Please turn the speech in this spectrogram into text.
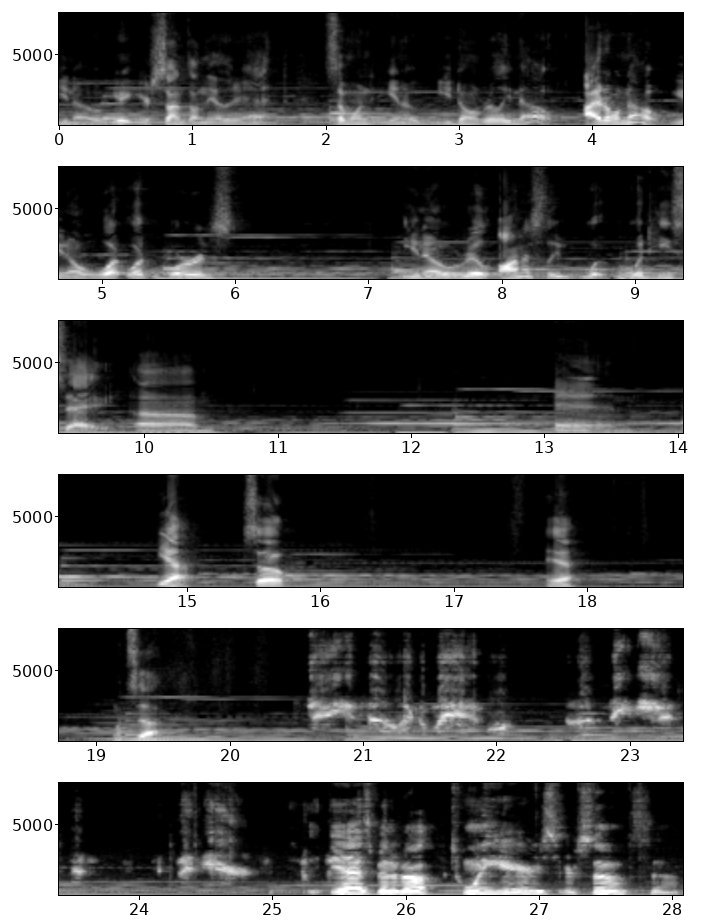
you know your, son's on the other end. Someone you know you don't really know. I don't know you know what what words you know real honestly what would he say? Um and yeah so yeah. What's up like a man. That mean you? It's been, it's been years. Yeah, it's been about 20 years or so. So.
